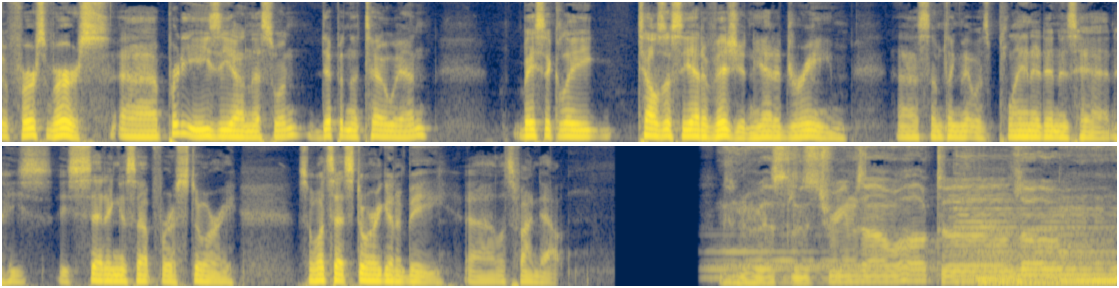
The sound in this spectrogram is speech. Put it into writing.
So first verse, uh, pretty easy on this one. Dipping the toe in, basically tells us he had a vision, he had a dream, uh, something that was planted in his head. He's he's setting us up for a story. So what's that story going to be? Uh, let's find out. In restless dreams, I walked alone.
